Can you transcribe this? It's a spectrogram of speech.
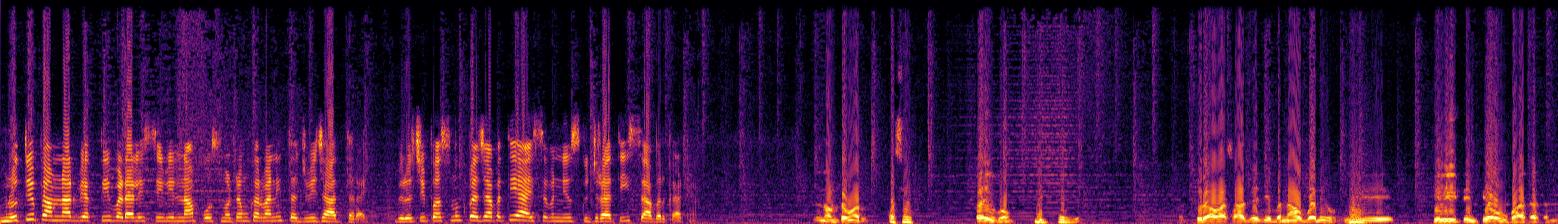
મૃત્યુ પામનાર વ્યક્તિ વડાલી સિવિલના પોસ્ટમોર્ટમ કરવાની તજવીજ હાથ ધરાઈ. બ્યુરો પસમુખ Prajapati I seven news Gujarati Sabarkantha. શું નામ તમારું? કયું ગામ? પુરાવા સાથે જે બનાવ બન્યો એ કેવી રીતે ક્યાં ઊભા હતા તમે?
